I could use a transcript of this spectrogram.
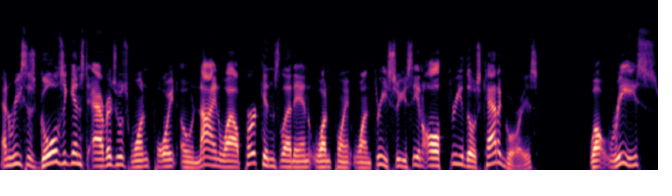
and Reis's goals against average was 1.09, while Perkins led in 1.13. So you see, in all three of those categories, well, Reis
